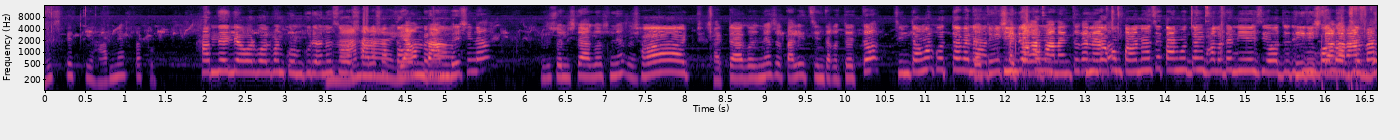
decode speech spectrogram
বিস্কুট কি হাফ হাত নাইলে আবার বলবান কম করে আনোছো সারা সপ্তাহ এখন দাম বেশি না চল্লিশ টাকা নিয়েছে। ষাট। ষাট টাকা গোছ নিয়েছে তাহলে চিন্তা করতে হতো চিন্তা আমার করতে হবে না। তুমি তিন রকম- পান আনতো কেন তিন এত? রকম পান আছে তার মধ্যে আমি ভালোটা নিয়ে এসেছি। ওর যদি তুমি বলো যে তো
